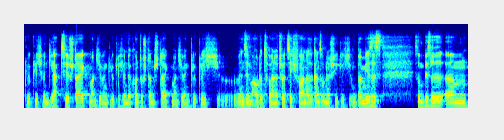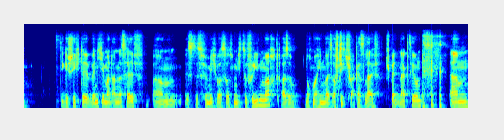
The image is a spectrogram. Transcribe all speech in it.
glücklich, wenn die Aktie steigt, manche werden glücklich, wenn der Kontostand steigt, manche werden glücklich, äh, wenn sie im Auto 240 fahren, also ganz unterschiedlich. Und bei mir ist es so ein bisschen ähm, die Geschichte, wenn ich jemand anders helfe, ähm, ist es für mich was, was mich zufrieden macht. Also nochmal Hinweis auf die Truckers Live Spendenaktion. ähm,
